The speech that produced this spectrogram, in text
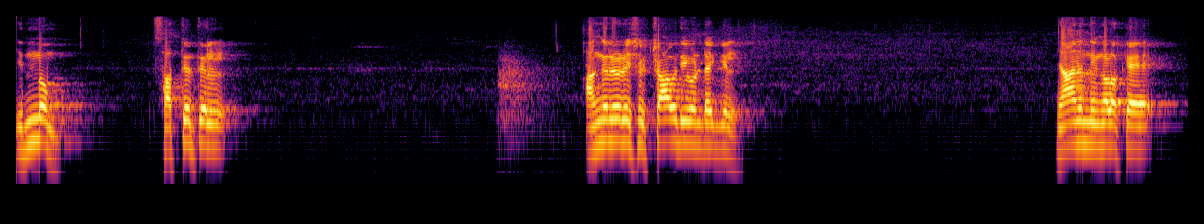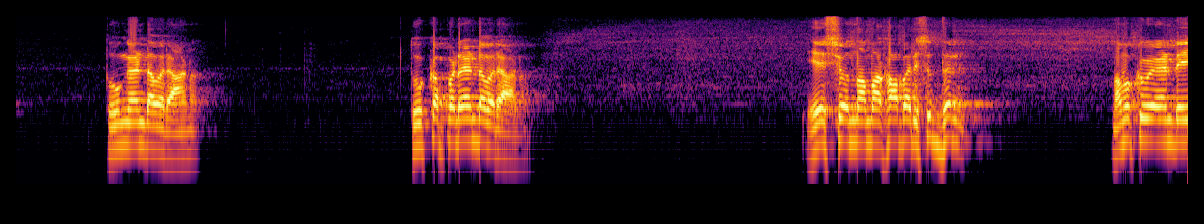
ഇന്നും സത്യത്തിൽ അങ്ങനെയൊരു ശിക്ഷാവിധി ഉണ്ടെങ്കിൽ ഞാനും നിങ്ങളൊക്കെ തൂങ്ങേണ്ടവരാണ് തൂക്കപ്പെടേണ്ടവരാണ്. യേശു എന്ന മഹാപരിശുദ്ധൻ നമുക്ക് വേണ്ടി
